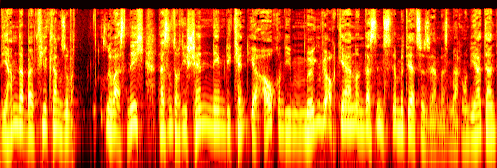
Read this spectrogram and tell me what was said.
die haben da bei Vielklang so sowas nicht. Lass uns doch die Shannon nehmen, die kennt ihr auch und die mögen wir auch gern und lass uns mit der zusammen das machen. Und die hat dann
